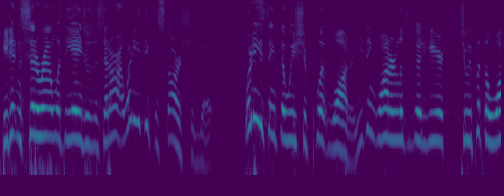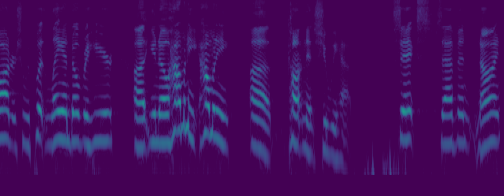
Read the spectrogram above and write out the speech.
He didn't sit around with the angels and said, All right, where do you think the stars should go? Where do you think that we should put water? You think water looks good here? Should we put the water? Should we put land over here? Uh, you know, how many how many uh, continents should we have? Six, seven, nine?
